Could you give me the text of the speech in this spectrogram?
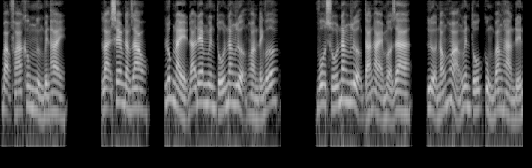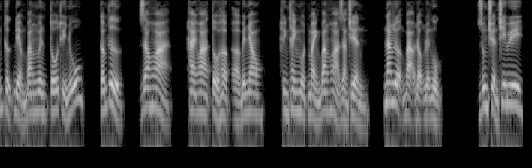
bạo phá không ngừng bên hai. Lại xem đàng giao, lúc này đã đem nguyên tố năng lượng hoàn đánh vỡ. Vô số năng lượng tán ải mở ra, lửa nóng hỏa nguyên tố cùng băng hàn đến cực điểm băng nguyên tố thủy nhũ, cấm tử, giao hòa, hài hòa tổ hợp ở bên nhau, hình thành một mảnh băng hỏa giảng triển, năng lượng bạo động luyện ngục. Dung chuyển chi huy,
